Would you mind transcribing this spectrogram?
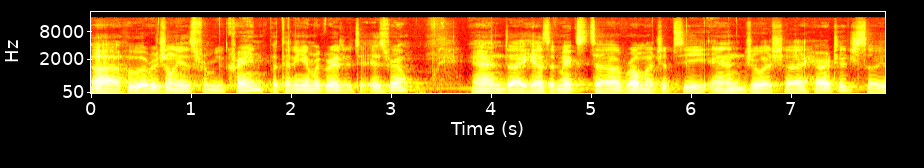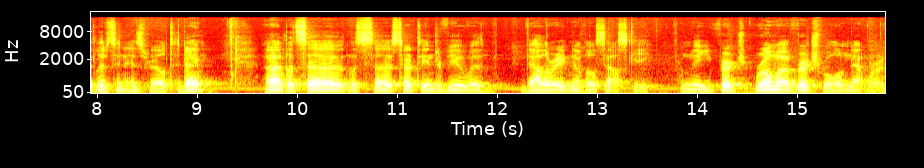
uh, who originally is from Ukraine, but then he immigrated to Israel. And he has a mixed Roma, Gypsy, and Jewish heritage, so he lives in Israel today. Let's let's start the interview with Valery Novoselsky from the Virt- Roma Virtual Network.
